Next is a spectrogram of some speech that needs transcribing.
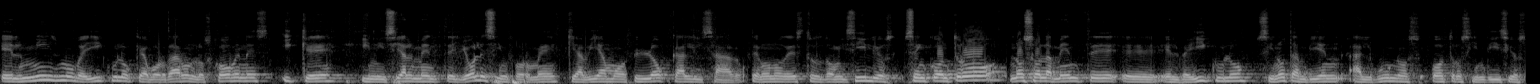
el mismo vehículo que abordaron los jóvenes y que inicialmente yo les informé que habíamos localizado en uno de estos domicilios. Se encontró no solamente eh, el vehículo, sino también algunos otros indicios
